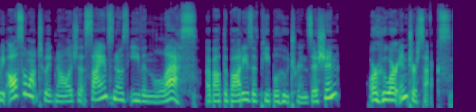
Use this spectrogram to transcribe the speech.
We also want to acknowledge that science knows even less about the bodies of people who transition or who are intersex.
